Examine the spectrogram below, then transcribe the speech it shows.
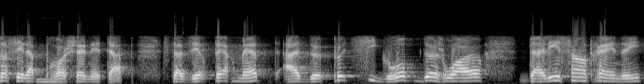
Ça, c'est la mm. prochaine étape. C'est-à-dire permettre à de petits groupes de joueurs d'aller s'entraîner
